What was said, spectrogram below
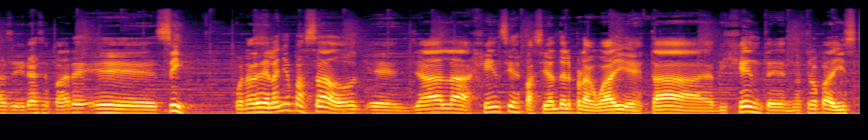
Así, gracias, padre. Eh, sí, bueno, desde el año pasado eh, ya la Agencia Espacial del Paraguay está vigente en nuestro país.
